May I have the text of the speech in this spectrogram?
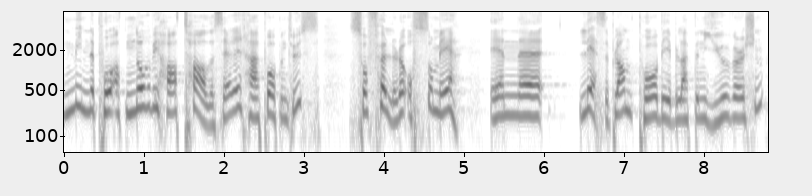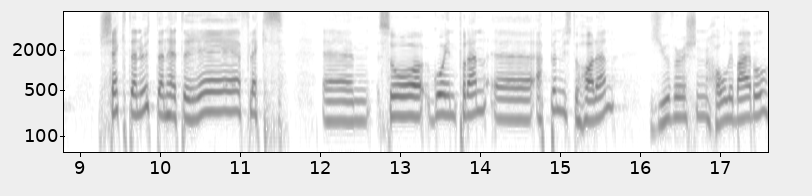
minne på at når vi har taleserier her på Åpent hus, så følger det også med en eh, leseplan på bibelappen YouVersion. Sjekk den ut. Den heter Refleks. Eh, så gå inn på den eh, appen hvis du har den. YouVersion, Holy Bible.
